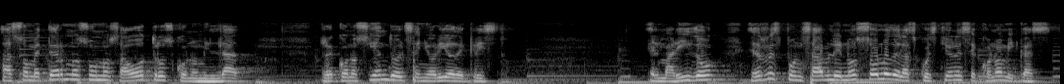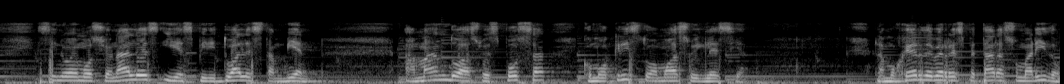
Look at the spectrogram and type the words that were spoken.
a someternos unos a otros con humildad, reconociendo el señorío de Cristo. El marido es responsable no solo de las cuestiones económicas, sino emocionales y espirituales también, amando a su esposa como Cristo amó a su iglesia. La mujer debe respetar a su marido,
